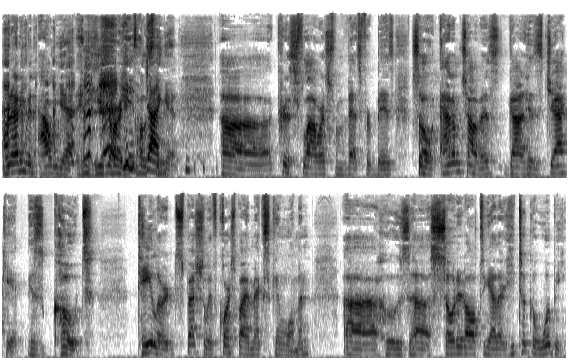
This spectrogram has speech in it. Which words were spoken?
We're not even out yet, and he's already He's posting done. it. Uh, Chris Flowers from Vets for Biz. So Adam Chavez got his jacket, his coat, tailored specially, of course, by a Mexican woman uh, who's uh, sewed it all together. He took a woobie,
